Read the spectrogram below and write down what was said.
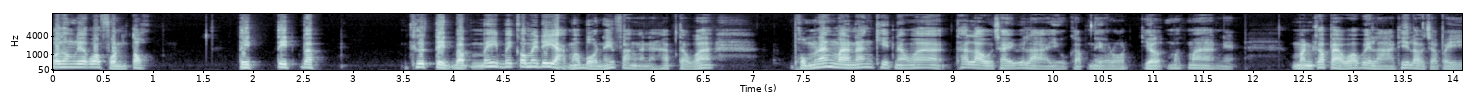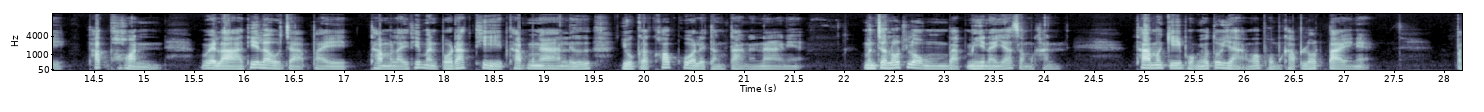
ก็ต้องเรียกว่าฝนตก ติดติดแบบคือติดแบบไม่ไม่ก็ไม่ได้อยากมาบ่นให้ฟังนะครับ แต่ว่า ผมนั่งมานั่งคิดนะว่าถ้าเราใช้เวลาอยู่กับในรถเยอะมากๆเนี่ยมันก็แปลว่าเวลาที่เราจะไปพักผ่อน เวลาที่เราจะไปทำอะไรที่มัน productive ทำงานหรืออยู่กับครอบครัวอะไรต่างๆนานาเนี่ยมันจะลดลงแบบมีนัยสำคัญ ถ้าเมื่อกี้ผมยกตัวอย่างว่าผมขับรถไปเนี่ยไป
